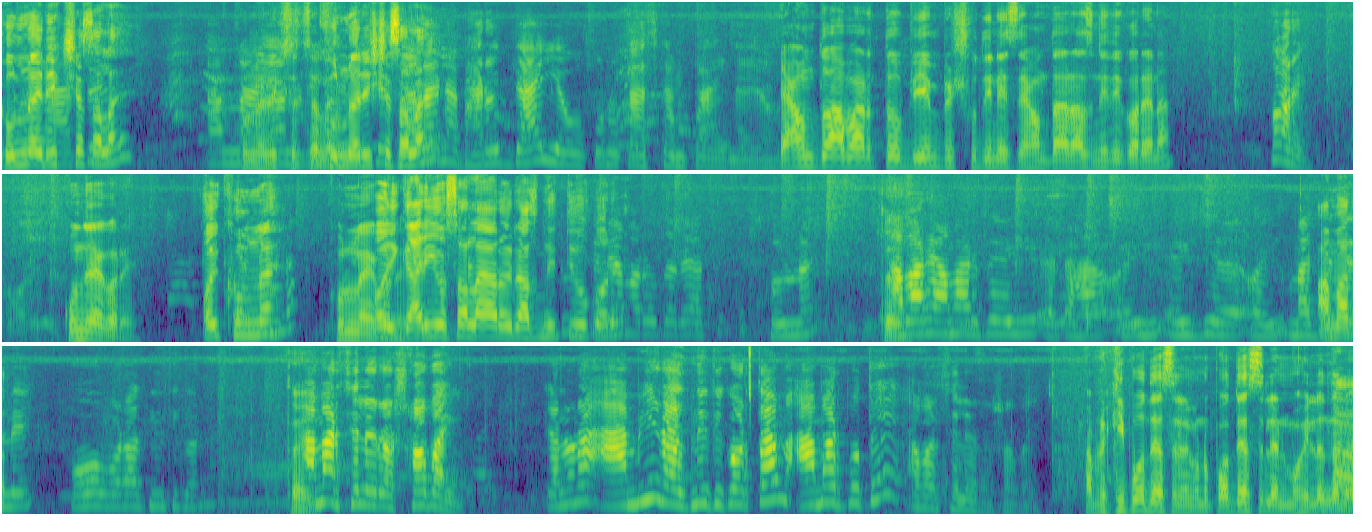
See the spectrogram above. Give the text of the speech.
খুলনায় রিক্সা চালায়? খুলনা রিক্সা চালায়। খুলনা রিক্সা চালায়? না ভারত দেয় ও কোনো কাজ কাম পায় না এখন। এখন তো আবার তো বিএনপির সুদিন এসে এখন তার রাজনীতি করে না। করে। কোন জায়গায় করে? ওই খুলনায়? খুলনায় ওই করে। গাড়িও চালায় আর ওই রাজনীতিও করে। আমার ওধারে আছে খুলনায়। আবার আমার যে এই এটা- এই- এই যে ওই আমার- ও রাজনীতি করে। আমার ছেলেরা সবাই কেননা আমি রাজনীতি করতাম আমার পথে আমার ছেলেরা সবাই। আপনি কি পদে আছিলেন? কোনো পদে আছিলেন মহিলা দলে?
